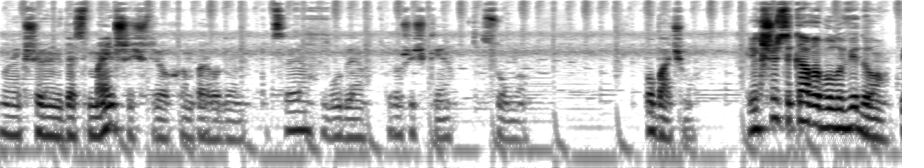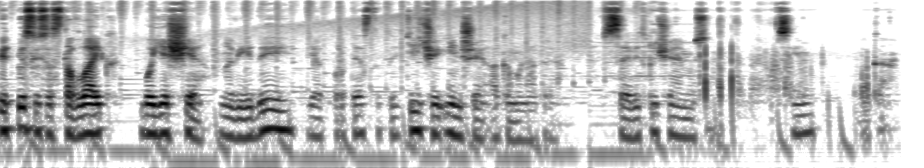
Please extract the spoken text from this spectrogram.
Ну, якщо він віддасть менше 4 ампер годин, то це буде трошечки сумно. Побачимо. Якщо цікаве було відео, підписуйся, став лайк, бо є ще нові ідеї, як протестити ті чи інші акумулятори. Все, відключаємося. Всім пока.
